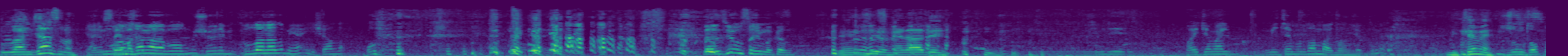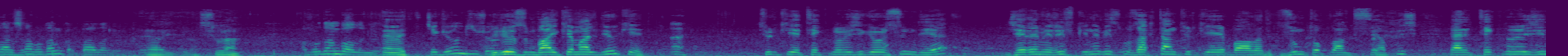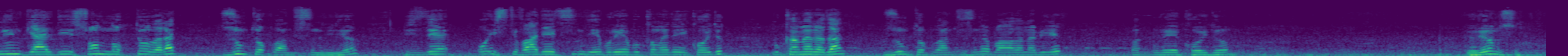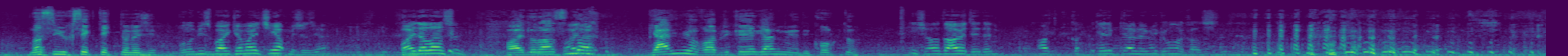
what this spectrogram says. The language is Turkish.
Kullanacağız mı? Yani Sayın muazzam araba olmuş. Şöyle bir kullanalım ya inşallah. Benziyor mu Sayın Bakanım? Benziyor fena değil. Şimdi Bay Kemal MİT'e buradan bağlanacak değil mi? Mite mi? Zoom toplantısına buradan mı bağlanıyor? Ya, şuran. Ha, buradan bağlanıyor. Evet. Çekiyor mu bizi şu an? Biliyorsun Bay Kemal diyor ki Heh. Türkiye teknoloji görsün diye Jeremy Rifkin'i biz uzaktan Türkiye'ye bağladık. Zoom toplantısı yapmış. Yani teknolojinin geldiği son nokta olarak Zoom toplantısını biliyor. Biz de o istifade etsin diye buraya bu kamerayı koyduk. Bu kameradan Zoom toplantısına bağlanabilir. Bak buraya koyduğum. Görüyor musun? Nasıl yüksek teknoloji? Bunu biz Bay Kemal için yapmışız ya. Faydalansın. Faydalansın da gelmiyor fabrikaya gelmiyor diye korktu. İnşallah davet edelim. Artık gelip gelmemek ona kalsın.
